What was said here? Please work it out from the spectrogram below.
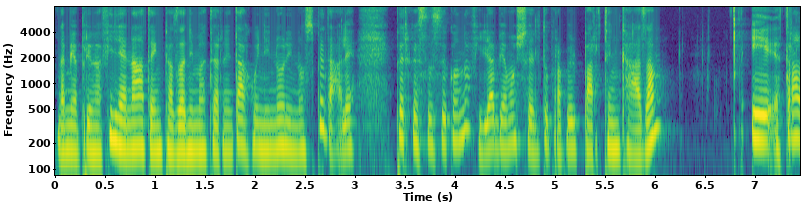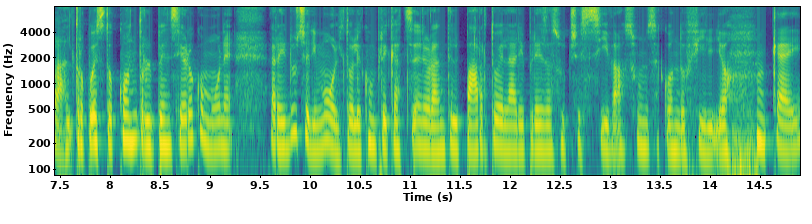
La mia prima figlia è nata in casa di maternità, quindi non in ospedale. Per questo secondo figlio abbiamo scelto proprio il parto in casa e tra l'altro questo contro il pensiero comune riduce di molto le complicazioni durante il parto e la ripresa successiva su un secondo figlio, ok?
